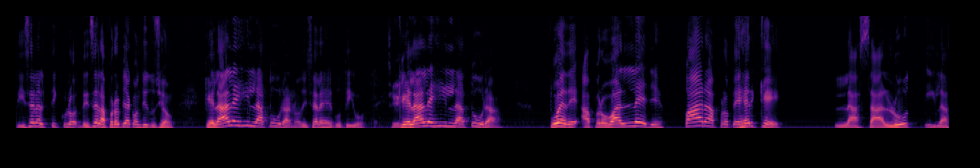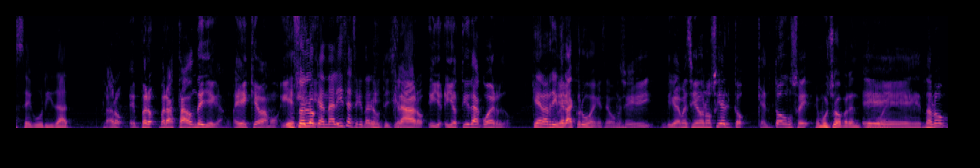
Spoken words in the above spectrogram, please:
dice el artículo, dice la propia Constitución, que la legislatura, no dice el Ejecutivo, Sí. que la legislatura puede aprobar leyes para proteger qué? La salud y la seguridad. Claro, eh, pero, pero ¿hasta dónde llegan? Ahí es que vamos. Y- Eso y- es lo que analiza el secretario de Justicia. Claro, y, yo- y yo estoy de acuerdo. Que era Rivera Eh, Cruz en ese momento. Sí, dígame si es o no cierto, que entonces Que mucho aprendí. Eh, no, no,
